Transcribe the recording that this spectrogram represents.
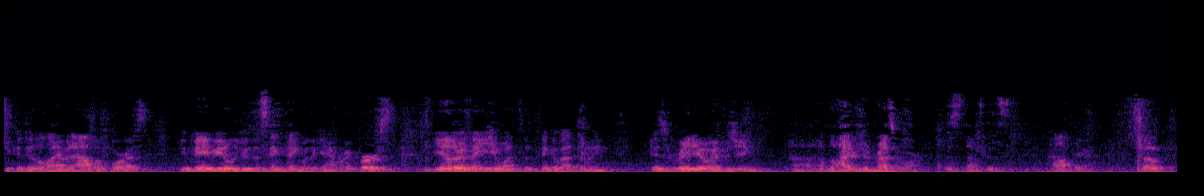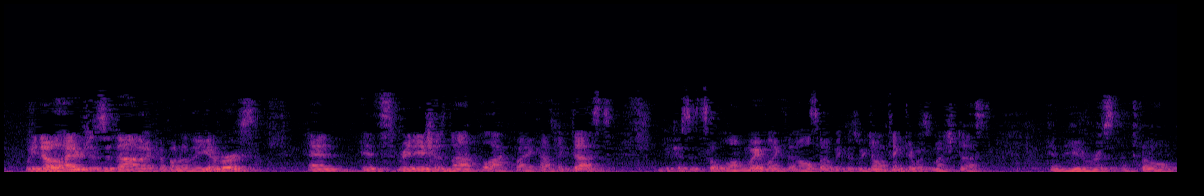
you can do the Lyman alpha forest. You may be able to do the same thing with a gamma ray burst. The other thing you want to think about doing is radio imaging uh, of the hydrogen reservoir, the stuff that's out there. So we know hydrogen is the dominant component of the universe, and its radiation is not blocked by cosmic dust because it's so long wavelength, and also because we don't think there was much dust in the universe until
